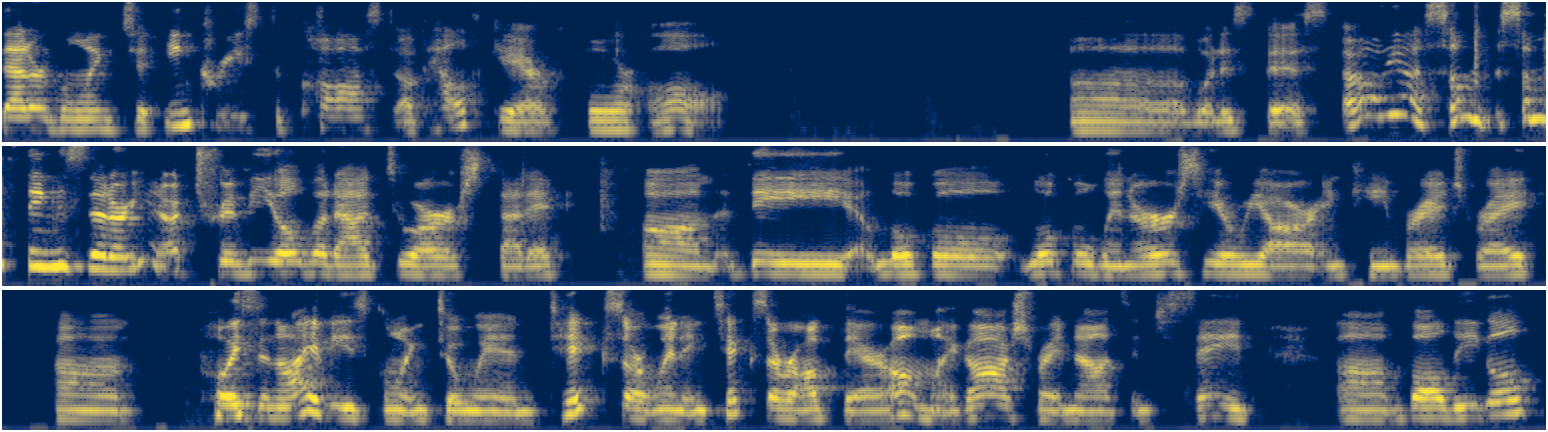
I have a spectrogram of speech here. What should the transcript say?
that are going to increase the cost of healthcare for all uh, what is this? Oh yeah, some some things that are you know trivial but add to our aesthetic. Um, the local local winners. Here we are in Cambridge, right? Um, poison ivy is going to win. Ticks are winning. Ticks are out there. Oh my gosh, right now it's insane. Um, bald eagle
